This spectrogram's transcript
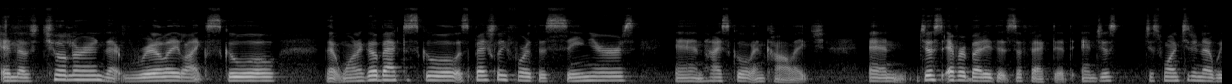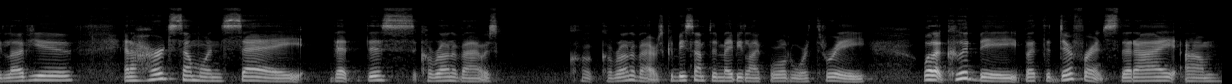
and those children that really like school, that want to go back to school, especially for the seniors in high school and college, and just everybody that's affected. And just just want you to know we love you and I heard someone say that this coronavirus coronavirus could be something maybe like World War III. Well, it could be, but the difference that I um,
